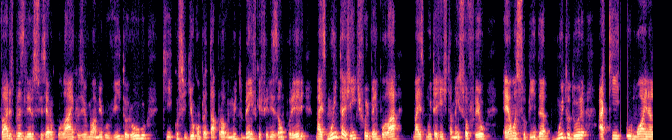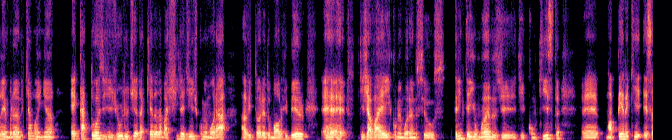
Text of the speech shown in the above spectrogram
Vários brasileiros fizeram por lá, inclusive meu amigo Vitor Hugo, que conseguiu completar a prova muito bem, fiquei felizão por ele. Mas muita gente foi bem por lá, mas muita gente também sofreu é uma subida muito dura. Aqui o Moina, lembrando que amanhã é 14 de julho, dia da queda da Bastilha, dia de comemorar a vitória do Mauro Ribeiro, é, que já vai aí comemorando seus 31 anos de, de conquista. É uma pena que essa,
